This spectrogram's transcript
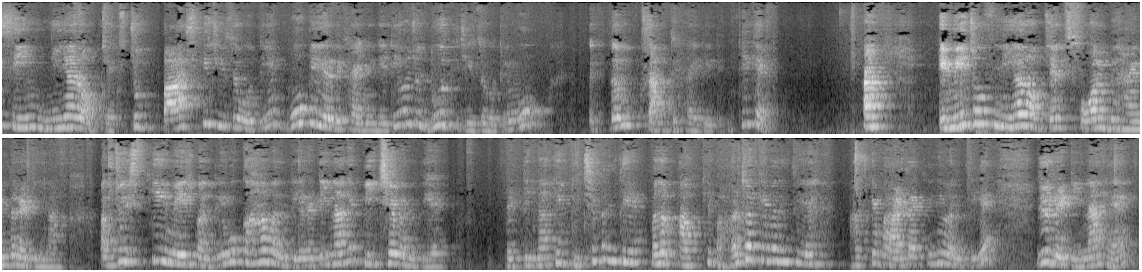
Scene near objects जो पास की चीज़ें होती हैं, वो क्लियर दिखाई नहीं देती, और जो दूर की चीज़ें होती हैं, वो एकदम साफ़ दिखाई देती है, ठीक है? अब image of near objects fall behind the retina अब जो इसकी इमेज बनती है, वो कहाँ बनती है? रेटिना के पीछे बनती है। रेटिना के पीछे बनती है? मतलब आँख के बाहर जाके बनती है? आँख के बाहर जाके नहीं बनती है? जो रेटिना है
